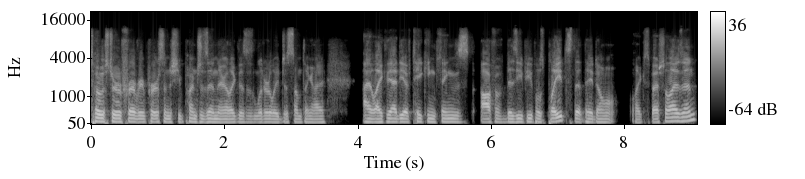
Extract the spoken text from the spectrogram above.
toaster for every person she punches in there. Like this is literally just something I I like the idea of taking things off of busy people's plates that they don't like specialize in.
